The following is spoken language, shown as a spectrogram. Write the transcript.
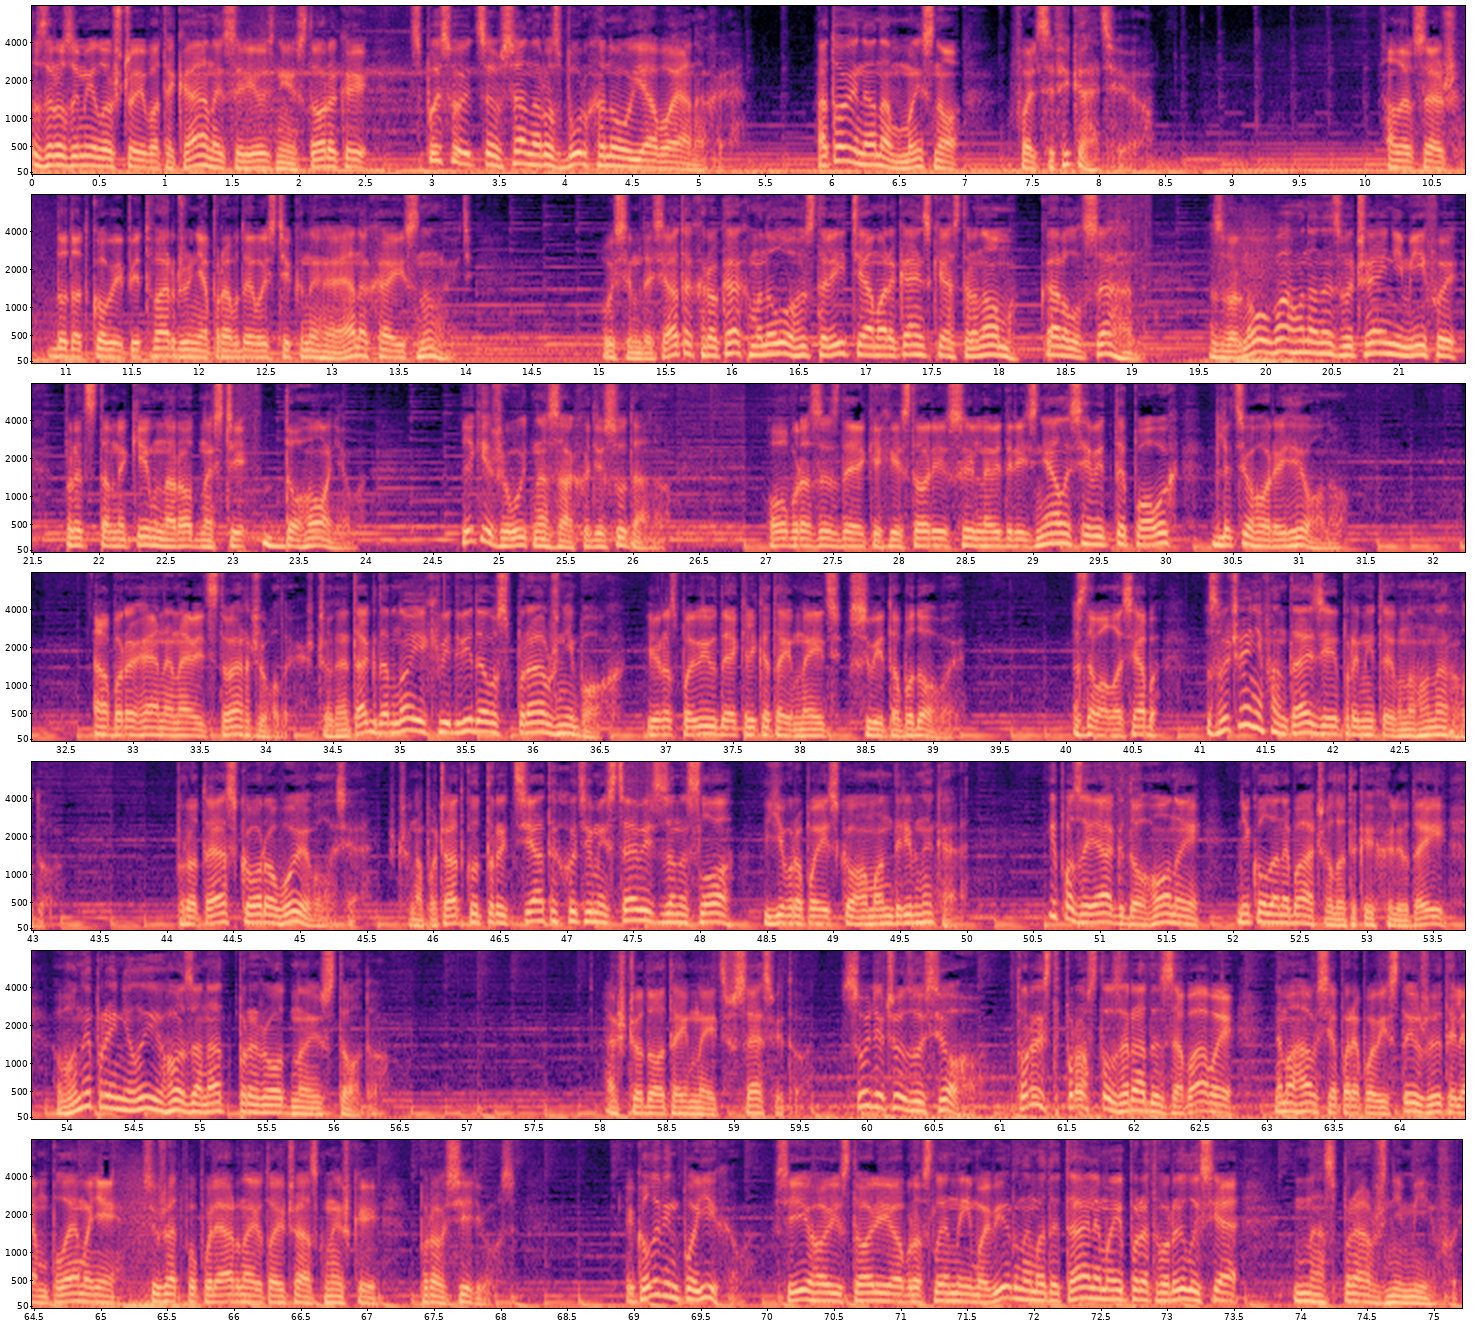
Зрозуміло, що і Ватикан, і серйозні історики списують це все на розбурхану уяву Еноха, а то й на навмисно фальсифікацію. Але все ж додаткові підтвердження правдивості книги Еноха існують. У 70-х роках минулого століття американський астроном Карл Саган звернув увагу на незвичайні міфи представників народності догонів, які живуть на заході Судану. Образи з деяких історій сильно відрізнялися від типових для цього регіону. Аборигени навіть стверджували, що не так давно їх відвідав справжній Бог і розповів декілька таємниць світобудови. Здавалося б, звичайні фантазії примітивного народу. Проте скоро виявилося, що на початку 30-х у цю місцевість занесло європейського мандрівника. І позаяк догони ніколи не бачили таких людей, вони прийняли його за надприродну істоту. А щодо таємниць Всесвіту, судячи з усього, турист просто заради забави намагався переповісти жителям племені сюжет популярної в той час книжки про Сіріус. І коли він поїхав, всі його історії обросли неймовірними деталями і перетворилися на справжні міфи.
